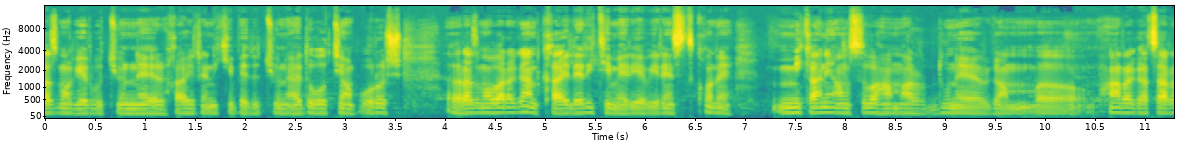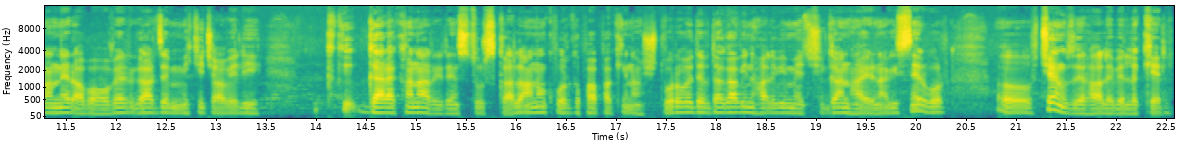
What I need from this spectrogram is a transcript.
գազագերբություններ, հայրենիքի պետությունը այդ ուղղությամբ որոշ ռազմավարական քայլերի թիմեր եւ իրենց կոնե մի քանի ամսվա համար դուներ կամ հանրագացարաններ ապահովել, գարձեմ մի քիչ ավելի գարականար իրենց դուրս գալը, անոնք որ կփապակին անշուտ, որովհետև դակավին հալեվի մեջ կան հայրենագիցներ, որ չեն ուզեր հալևը լքել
